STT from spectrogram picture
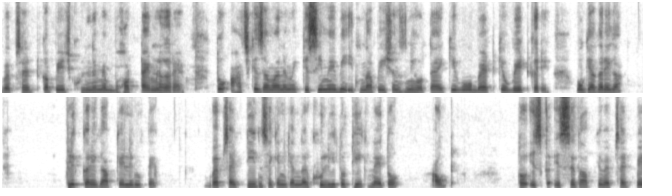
वेबसाइट का पेज खुलने में बहुत टाइम लग रहा है तो आज के ज़माने में किसी में भी इतना पेशेंस नहीं होता है कि वो बैठ के वेट करे। वो क्या करेगा? क्लिक करेगा आपके लिंक पे। वेबसाइट तीन सेकेंड के अंदर खुली तो ठीक, नहीं तो आउट। तो इसका, इससे तो आपके वेबसाइट पे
